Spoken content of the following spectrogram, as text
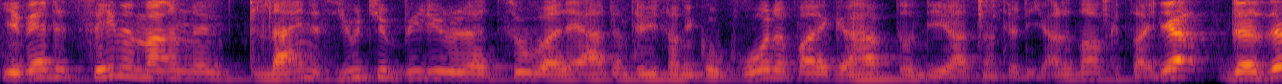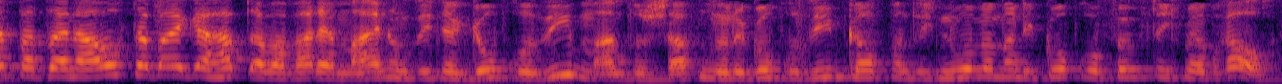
Ihr werdet sehen, wir machen ein kleines YouTube-Video dazu, weil er hat natürlich seine GoPro dabei gehabt und die hat natürlich alles aufgezeichnet. Ja, der Sepp hat seine auch dabei gehabt, aber war der Meinung, sich eine GoPro 7 anzuschaffen. Nur eine GoPro 7 kauft man sich nur, wenn man die GoPro 5 nicht mehr braucht.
